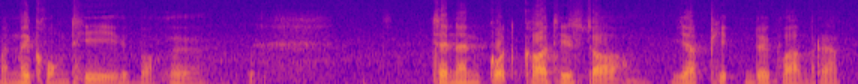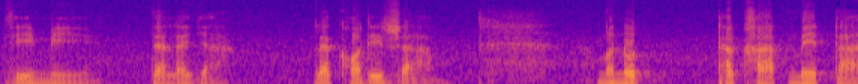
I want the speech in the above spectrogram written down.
มันไม่คงที่บอกเออ ฉะนั้นกฎข้อที่สองอย่าผิดด้วยความรักที่มีแต่ละอย่าง และข้อที่สามมนุษย์ถ้าขาดเมตตา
